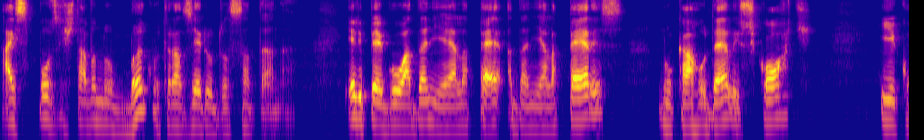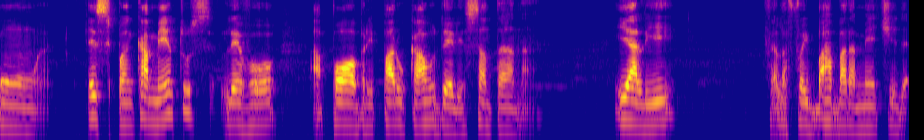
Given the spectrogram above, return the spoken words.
A esposa estava no banco traseiro do Santana. Ele pegou a Daniela, a Daniela Pérez no carro dela, Escort, e com espancamentos levou a pobre para o carro dele, Santana. E ali ela foi barbaramente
